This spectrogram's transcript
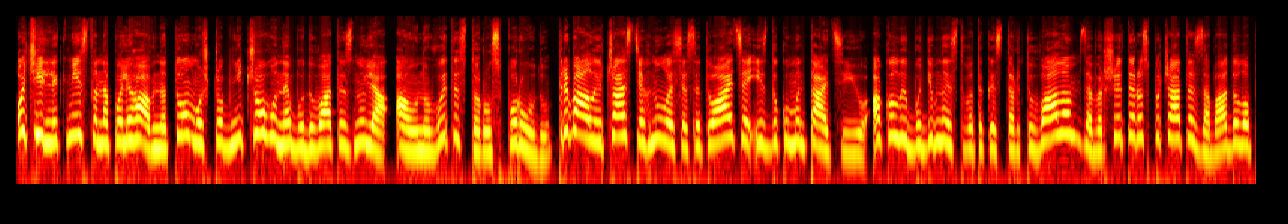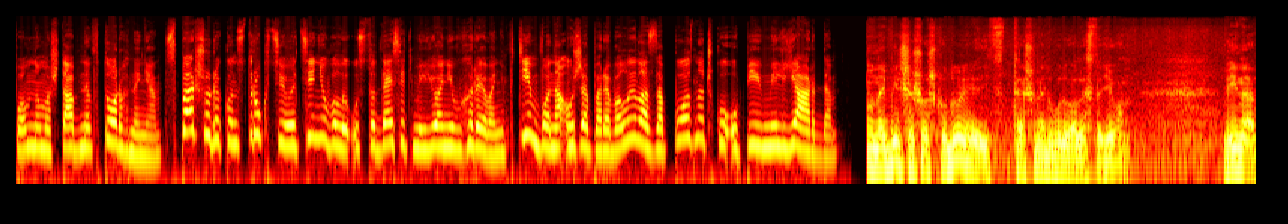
Очільник міста наполягав на тому, щоб нічого не будувати з нуля, а оновити стару споруду. Тривалий час тягнулася ситуація із документацією. А коли будівництво таки стартувало, завершити розпочати завадило повномасштабне вторгнення. Спершу реконструкцію оцінювали у 110 мільйонів гривень. Втім, вона уже перевалила за позначку у півмільярда. Ну, найбільше, що шкодує, те, що не добудували стадіон. Війна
